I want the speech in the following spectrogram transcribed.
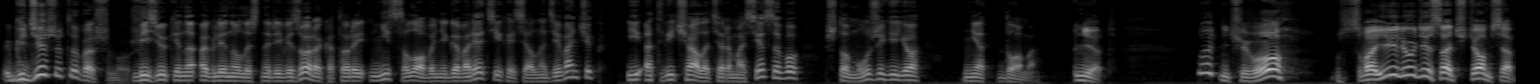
где же ты ваш муж? Безюкина оглянулась на ревизора, который ни слова не говоря тихо сел на диванчик и отвечала Термосесову, что мужа ее нет дома. Нет. Ну, это ничего. Свои люди сочтемся.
